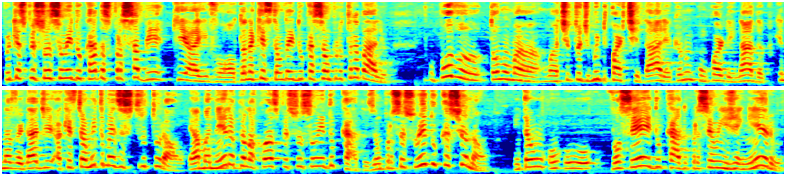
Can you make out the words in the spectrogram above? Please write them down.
Porque as pessoas são educadas para saber, que aí volta na questão da educação para o trabalho. O povo toma uma, uma atitude muito partidária, que eu não concordo em nada, porque na verdade a questão é muito mais estrutural. É a maneira pela qual as pessoas são educadas, é um processo educacional. Então, o, o você é educado para ser um engenheiro,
